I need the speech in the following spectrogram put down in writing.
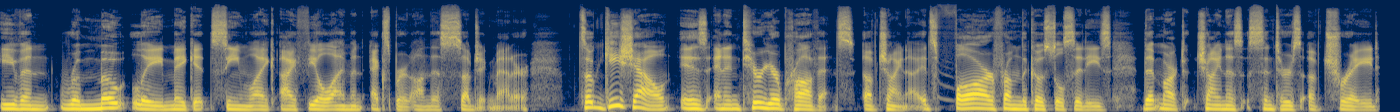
even remotely make it seem like I feel I'm an expert on this subject matter. So, Guizhou is an interior province of China. It's far from the coastal cities that marked China's centers of trade,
